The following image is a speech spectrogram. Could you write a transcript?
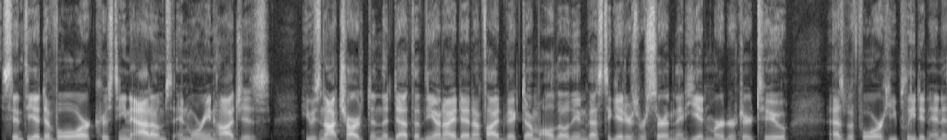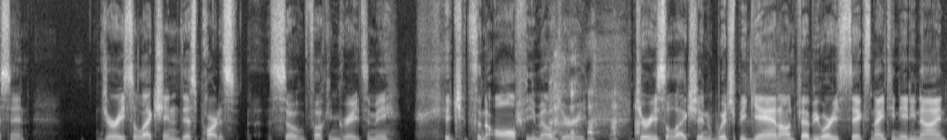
Cynthia DeVore, Christine Adams, and Maureen Hodges. He was not charged in the death of the unidentified victim, although the investigators were certain that he had murdered her too. As before, he pleaded innocent. Jury selection, this part is so fucking great to me. It gets an all female jury. jury selection, which began on February 6, 1989,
